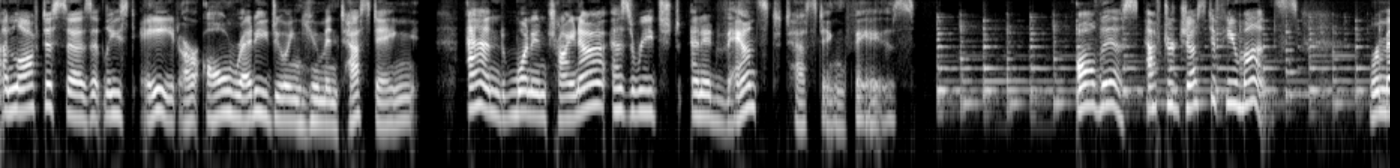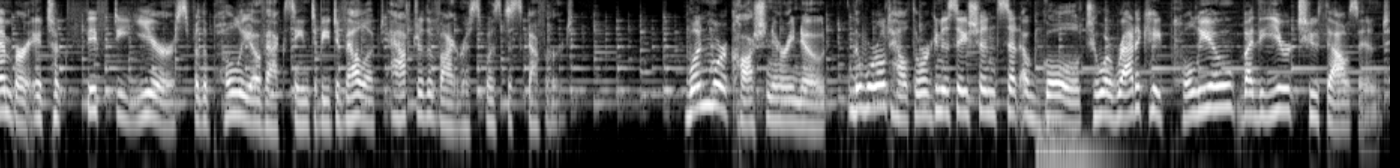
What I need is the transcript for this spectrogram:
And Loftus says at least eight are already doing human testing, and one in China has reached an advanced testing phase. All this after just a few months. Remember, it took 50 years for the polio vaccine to be developed after the virus was discovered. One more cautionary note the World Health Organization set a goal to eradicate polio by the year 2000.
